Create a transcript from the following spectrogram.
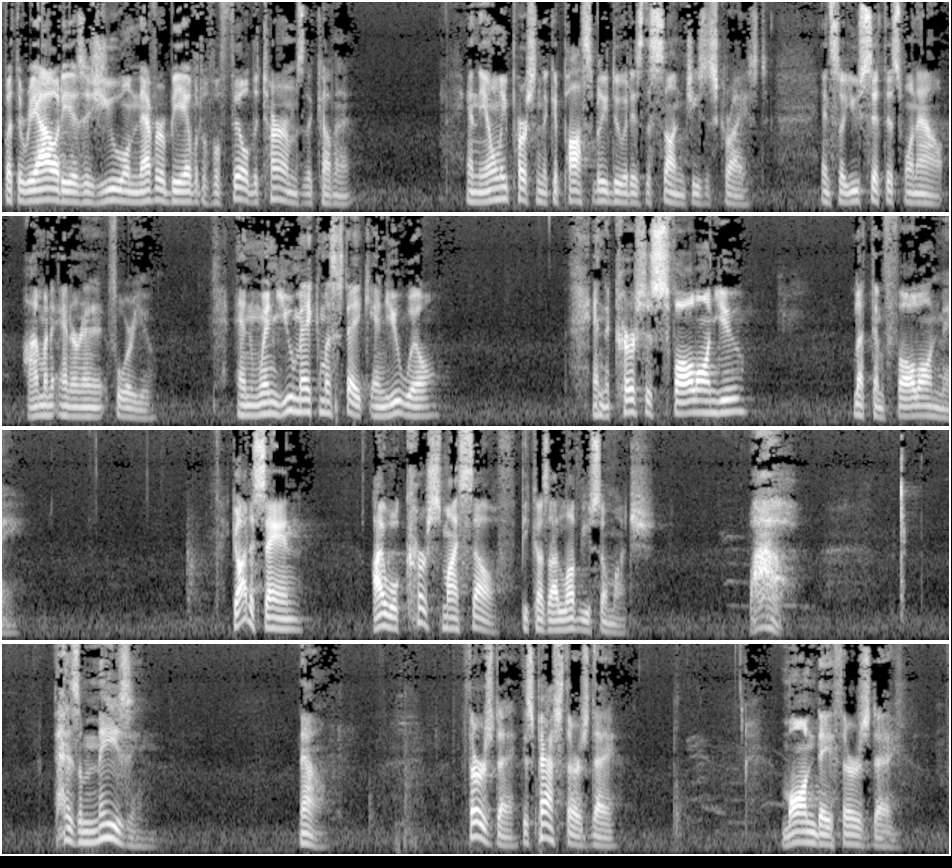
But the reality is, is you will never be able to fulfill the terms of the covenant. And the only person that could possibly do it is the Son, Jesus Christ. And so you sit this one out. I'm going to enter in it for you. And when you make a mistake, and you will, and the curses fall on you, let them fall on me. God is saying, I will curse myself because I love you so much. Wow. That is amazing. Now, Thursday, this past Thursday, Maundy Thursday,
